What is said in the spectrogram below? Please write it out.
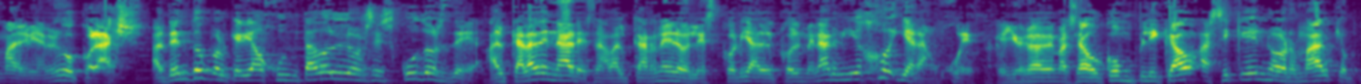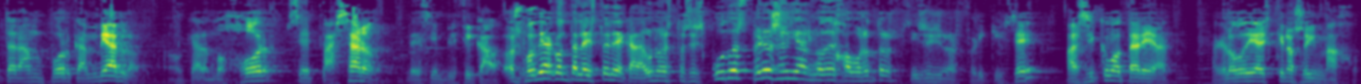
Madre mía, menudo collage. Atento porque habían juntado los escudos de Alcalá de Henares, Navalcarnero, El Escorial, Colmenar Viejo y Aranjuez. Aquello era demasiado complicado, así que normal que optaran por cambiarlo. Aunque a lo mejor se pasaron de simplificado. Os podría contar la historia de cada uno de estos escudos, pero eso ya os lo dejo a vosotros si sois unos frikis, ¿eh? Así como tarea. Para que luego digáis que no soy majo.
